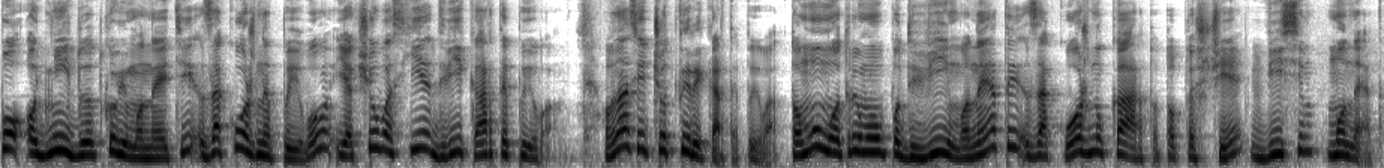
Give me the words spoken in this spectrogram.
по одній додатковій монеті за кожне пиво, якщо у вас є дві карти пива. В нас є чотири карти пива, тому ми отримуємо по дві монети за кожну карту, тобто ще 8 монет.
